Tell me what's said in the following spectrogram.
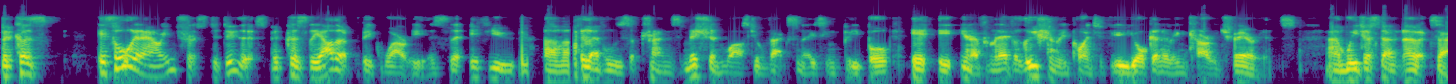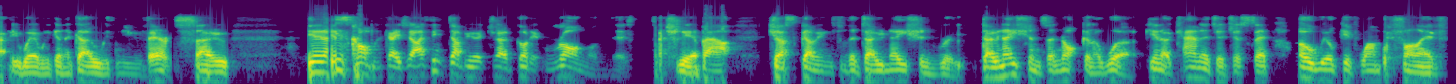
Because it's all in our interest to do this because the other big worry is that if you uh, levels of transmission whilst you're vaccinating people, it, it, you know from an evolutionary point of view, you're going to encourage variants, and we just don't know exactly where we're going to go with new variants. So, you know, it's complicated. I think WHO got it wrong on this actually about just going for the donation route. Donations are not going to work. You know, Canada just said, "Oh, we'll give 1.5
